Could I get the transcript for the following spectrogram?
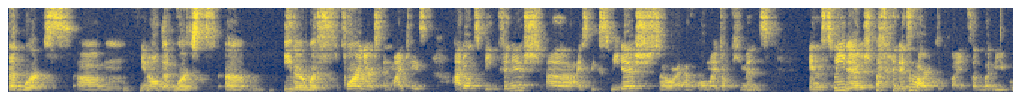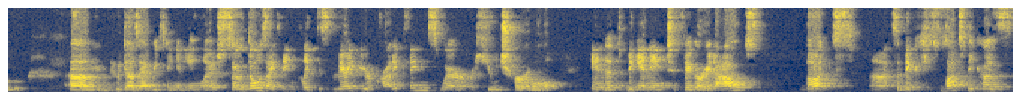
that works, um, you know, that works um, either with foreigners. In my case, I don't speak Finnish. Uh, I speak Swedish, so I have all my documents in Swedish. But it's hard to find somebody who um, who does everything in English. So those, I think, like these very bureaucratic things, were a huge hurdle in the beginning to figure it out, but uh, it's a big but because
